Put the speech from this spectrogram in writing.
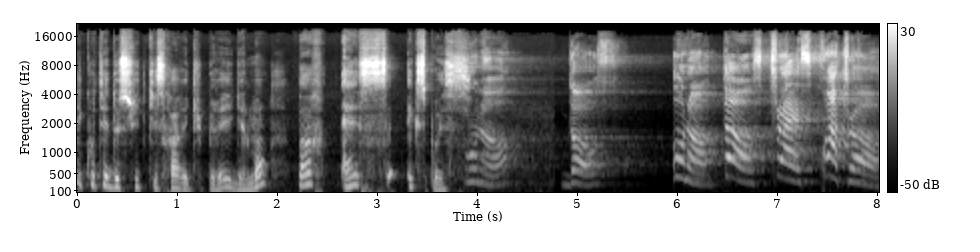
écouter de suite qui sera récupérée également par S Express. Uno, dos, uno, dos, tres, cuatro.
